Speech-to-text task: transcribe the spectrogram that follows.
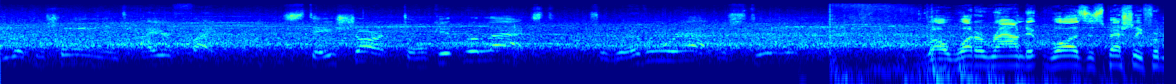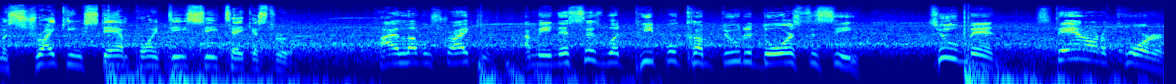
You are controlling the entire fight. Stay sharp. Don't get relaxed. So wherever we're at, we're still here. Well, what a round it was, especially from a striking standpoint. DC, take us through. High-level striking. I mean, this is what people come through the doors to see. Two men stand on a quarter,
